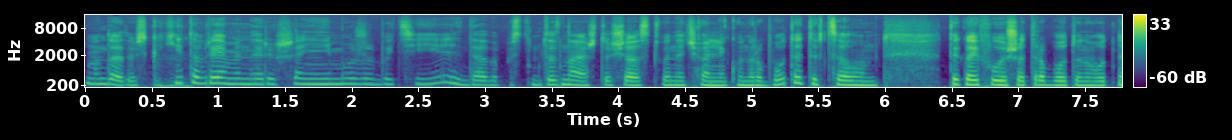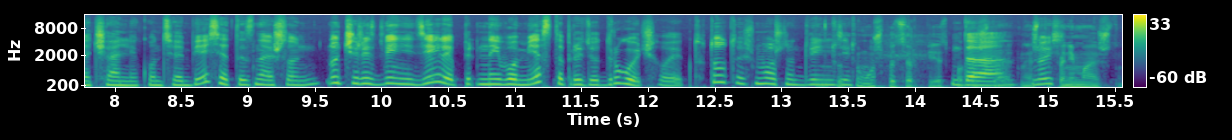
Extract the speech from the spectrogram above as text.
Ну да, то есть угу. какие-то временные решения, не может быть, и есть, да, допустим, ты знаешь, что сейчас твой начальник, он работает, и в целом ты кайфуешь от работы, но вот начальник, он тебя бесит, ты знаешь, что он, ну, через две недели на его место придет другой человек, то тут, то есть можно две ну, недели. Тут ты можешь потерпеть, да. но если но ты понимаешь, что...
